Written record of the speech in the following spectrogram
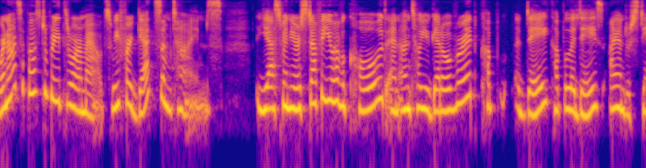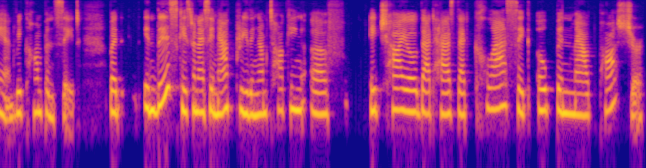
We're not supposed to breathe through our mouths. We forget sometimes yes, when you're stuffy, you have a cold, and until you get over it, couple a day, couple of days, I understand. We compensate. But in this case, when I say mouth breathing, I'm talking of a child that has that classic open mouth posture.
